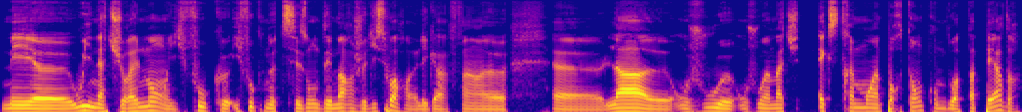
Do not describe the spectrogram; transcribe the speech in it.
Mais euh, oui, naturellement, il faut que, il faut que notre saison démarre jeudi soir, les gars. Enfin, là, on joue, on joue un match extrêmement important qu'on ne doit pas perdre.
